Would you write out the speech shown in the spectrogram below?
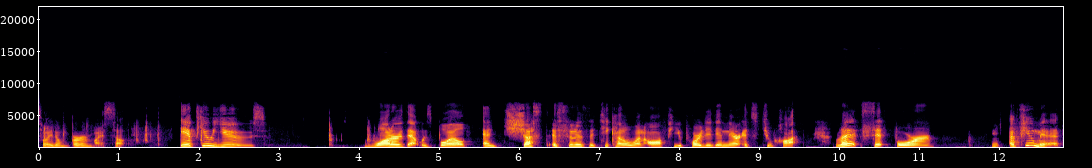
so I don't burn myself. If you use water that was boiled and just as soon as the tea kettle went off, you poured it in there, it's too hot. Let it sit for a few minutes,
